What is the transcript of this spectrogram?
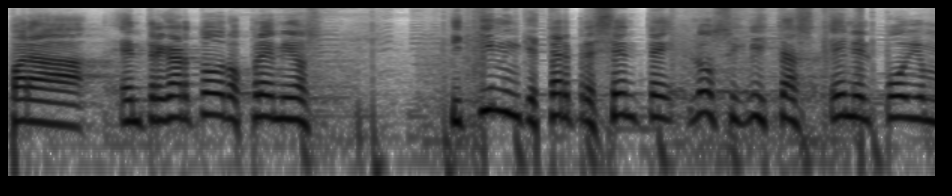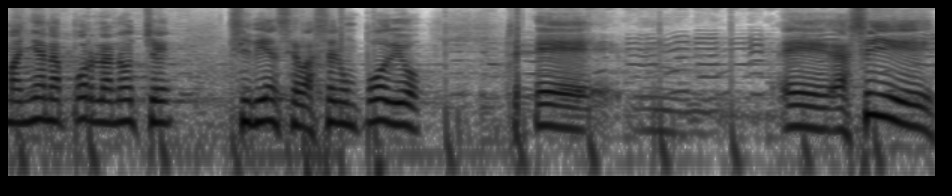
para entregar todos los premios. Y tienen que estar presentes los ciclistas en el podio mañana por la noche, si bien se va a hacer un podio eh, eh, así,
